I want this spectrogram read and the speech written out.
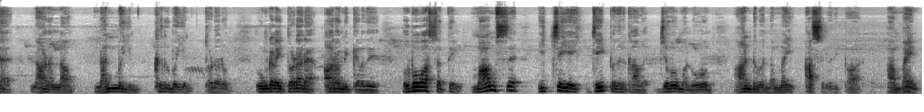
நாளெல்லாம் நன்மையும் கிருபையும் தொடரும். உங்களை தொடர ஆரம்பிக்கிறது உபவாசத்தில் மாம்ச இச்சையை ஜெயிப்பதற்காக ஜெபம் பண்ணுவோம். ஆண்டவர் நம்மை ஆசீர்வதிப்பார். ஆமென்.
